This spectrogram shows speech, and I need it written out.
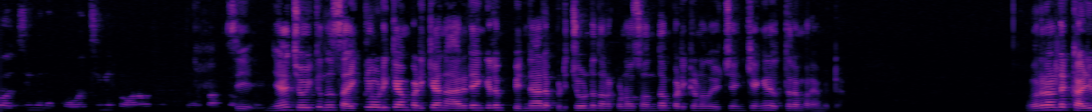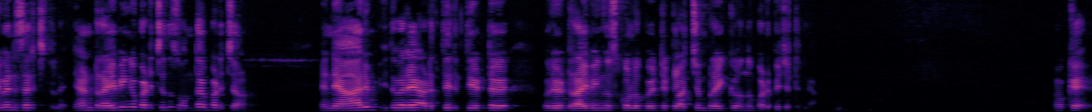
കോച്ചിങ്ങിന് പോകണമെന്ന് സി ഞാൻ ചോദിക്കുന്നത് സൈക്കിൾ ഓടിക്കാൻ പഠിക്കാൻ ആരുടെയെങ്കിലും പിന്നാലെ പിടിച്ചുകൊണ്ട് നടക്കണോ? സ്വന്തം പഠിക്കണോ എന്ന് ചോദിച്ചാൽ എനിക്ക് എങ്ങനെ ഉത്തരം പറയാൻ പറ്റും? ഒരാളുടെ കഴിവനുസരിച്ചിട്ടില്ല. ഞാൻ ഡ്രൈവിംഗ് പഠിച്ചത് സ്വന്തം പഠിച്ചാണ് എന്നെ ആരും ഇതുവരെ അടുത്തിരുത്തിയിട്ട് ഒരു ഡ്രൈവിംഗ് സ്കൂളിൽ പോയിട്ട് ക്ലച്ചും ബ്രേക്കും ഒന്നും പഠിപ്പിച്ചിട്ടില്ല. ഓക്കെ.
